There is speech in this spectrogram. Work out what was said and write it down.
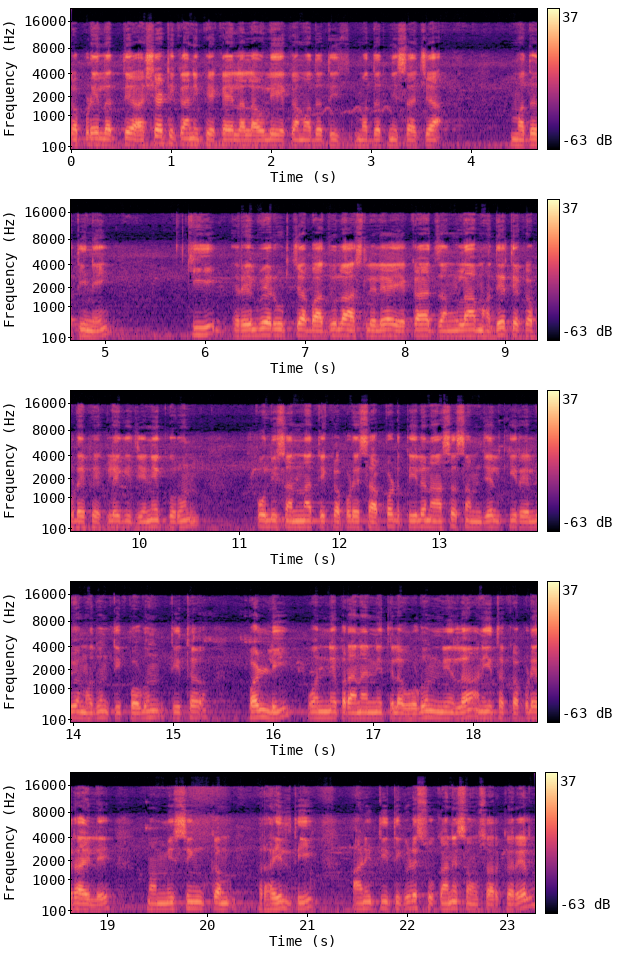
कपडे लत्ते अशा ठिकाणी फेकायला लावले एका मदती मदतनीसाच्या मदतीने की रेल्वे रूटच्या बाजूला असलेल्या एका जंगलामध्ये ते कपडे फेकले की जेणेकरून पोलिसांना ते कपडे सापडतील आणि असं समजेल की रेल्वेमधून ती पडून तिथं पडली वन्य प्राण्यांनी तिला ओढून नेलं आणि इथं कपडे राहिले. मग मिसिंग कम राहील ती आणि ती तिकडे सुखाने संसार करेल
